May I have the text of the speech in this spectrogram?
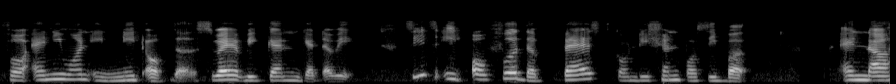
for anyone in need of the where we can get away. since it offers the best condition possible. And uh,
